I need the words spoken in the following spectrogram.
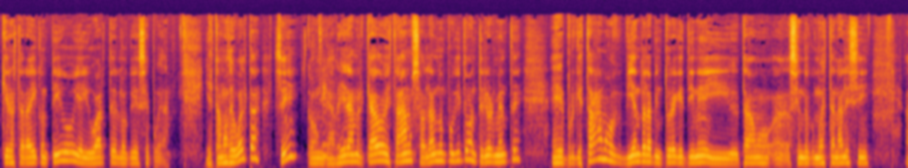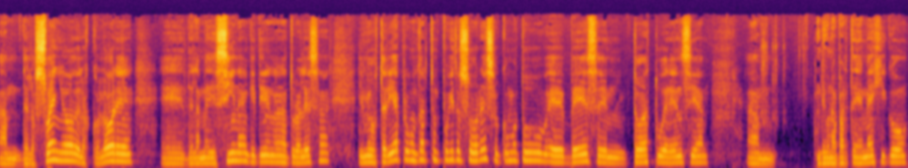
quiero estar ahí contigo y ayudarte en lo que se pueda. Y estamos de vuelta, ¿sí? Con Sí. Gabriela Mercado y estábamos hablando un poquito anteriormente, eh, porque estábamos viendo la pintura que tiene y estábamos ah, haciendo como este análisis de los sueños, de los colores, eh, de la medicina que tiene la naturaleza. Y me gustaría preguntarte un poquito sobre eso, cómo tú eh, ves em, toda tu herencia de una parte de México,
